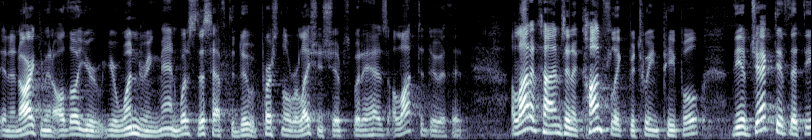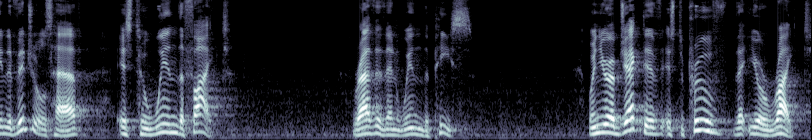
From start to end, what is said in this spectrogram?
in an argument, although you're, you're wondering, man, what does this have to do with personal relationships? But it has a lot to do with it. A lot of times in a conflict between people, the objective that the individuals have is to win the fight rather than win the peace. When your objective is to prove that you're right,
